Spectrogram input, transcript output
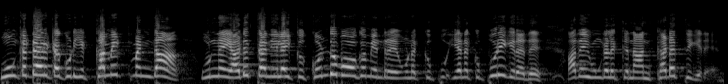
உன்கிட்ட இருக்கக்கூடிய கமிட்மெண்ட் தான் உன்னை அடுத்த நிலைக்கு கொண்டு போகும் என்று உனக்கு எனக்கு புரிகிறது. அதை உங்களுக்கு நான் கடத்துகிறேன்.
